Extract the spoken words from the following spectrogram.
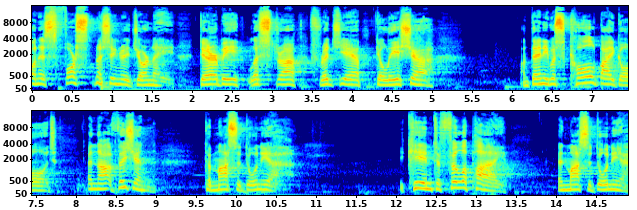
on his first missionary journey Derbe, Lystra, Phrygia, Galatia. And then he was called by God in that vision to Macedonia. He came to Philippi in Macedonia,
